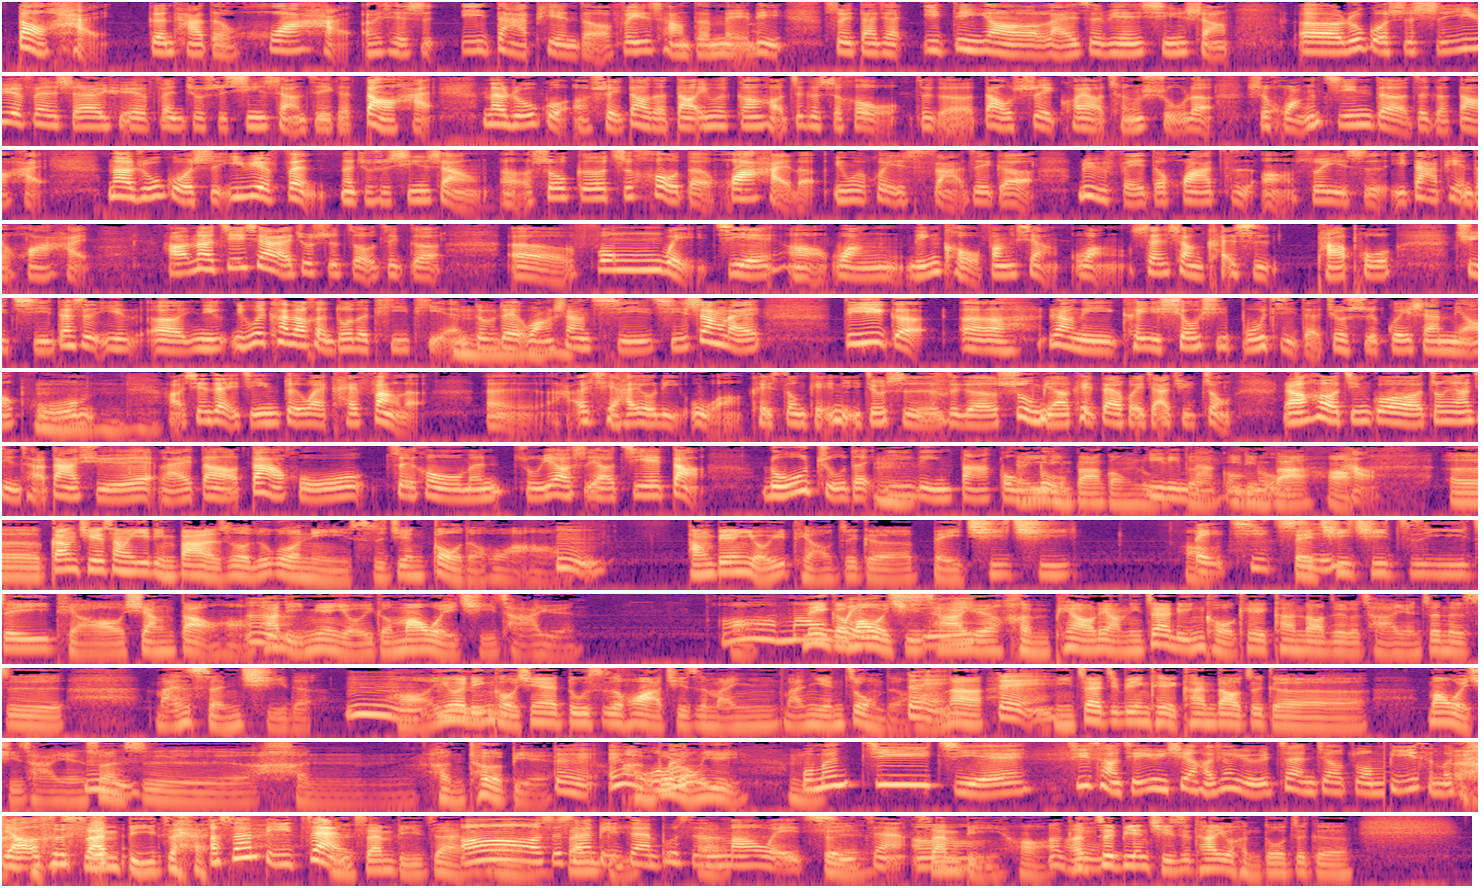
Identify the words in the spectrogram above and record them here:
稻海跟它的花海，而且是一大片的，非常的美丽，所以大家一定要来这边欣赏。呃，如果是十一月份、十二月份，就是欣赏这个稻海。那如果水稻的稻，因为刚好这个时候这个稻穗快要成熟了，是黄金的这个稻海。那如果是一月份，那就是欣赏呃收割之后的花海了，因为会撒这个绿肥的花籽啊，所以是一大片的花海。好，那接下来就是走这个呃丰尾街啊，往林口方向，往山上开始。爬坡去骑，但是一呃，你你会看到很多的梯田，对不对？往上骑，骑上来，第一个呃，让你可以休息补给的，就是龟山苗圃。好，现在已经对外开放了，呃，而且还有礼物哦，可以送给你，就是这个树苗可以带回家去种。然后经过中央警察大学，来到大湖，最后我们主要是要接到。芦竹的一零八公路，一零八公路，一零八公路，一零八哈。好，呃，刚接上一零八的时候，如果你时间够的话啊，嗯，旁边有一条这个北七七，北七七，北七七之一这一条乡道哈，它里面有一个猫尾旗茶园。哦，那个猫尾旗茶园很漂亮，你在林口可以看到这个茶园，真的是蛮神奇的。嗯，哦，因为林口现在都市化其实蛮蛮严重的，对，那对，你在这边可以看到这个猫尾旗茶园，算是很很特别，对，哎，很不容易。我们机捷机场捷运线好像有一站叫做鼻什么角，是三鼻站。啊，三鼻站，三鼻站，哦，是三鼻站，不是猫尾旗站，三鼻哈。啊，这边其实它有很多这个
